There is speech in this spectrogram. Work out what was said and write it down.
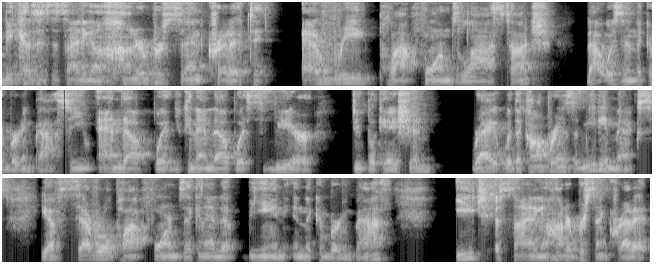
because it's assigning 100% credit to every platform's last touch that was in the converting path. So you end up with, you can end up with severe duplication, right? With a comprehensive media mix, you have several platforms that can end up being in the converting path, each assigning 100% credit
